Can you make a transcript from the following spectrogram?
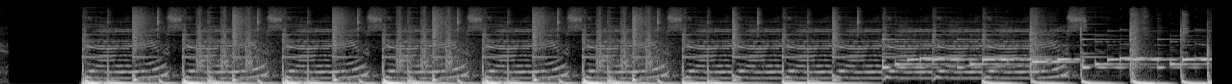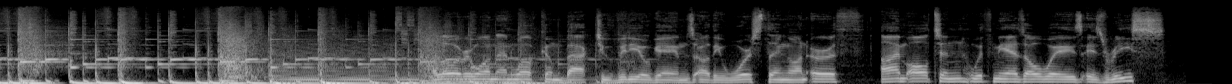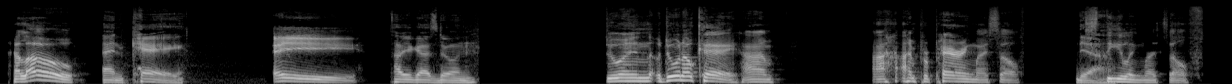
Everyone, and welcome back to Video Games Are the Worst Thing on Earth. I'm Alton. With me, as always, is Reese Hello. and Kay. Hey. How you guys doing? Doing doing okay. I'm I, I'm preparing myself. Yeah. Steeling myself.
